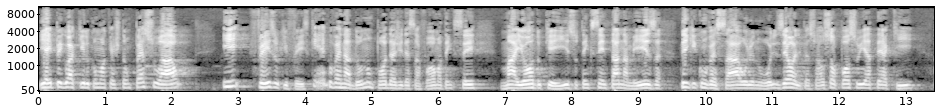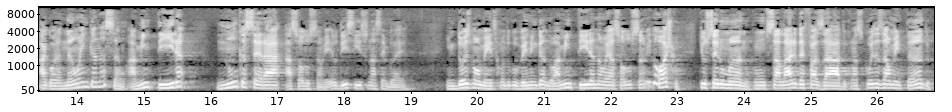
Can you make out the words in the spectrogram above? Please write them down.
e aí pegou aquilo como uma questão pessoal e fez o que fez. Quem é governador não pode agir dessa forma, tem que ser maior do que isso, tem que sentar na mesa, tem que conversar olho no olho, dizer, olha pessoal, eu só posso ir até aqui. Agora, não é enganação. A mentira nunca será a solução. Eu disse isso na Assembleia. Em dois momentos, quando o governo enganou, a mentira não é a solução. E lógico que o ser humano, com um salário defasado, com as coisas aumentando,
